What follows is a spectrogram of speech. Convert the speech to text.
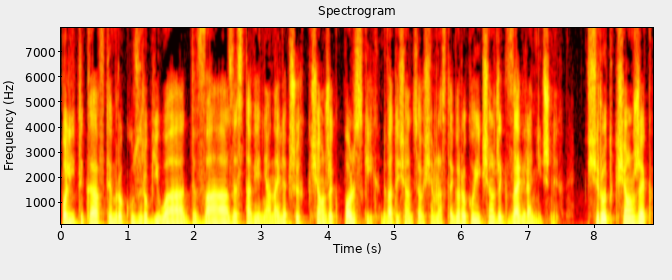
Polityka w tym roku zrobiła dwa zestawienia najlepszych książek polskich 2018 roku i książek zagranicznych. Wśród książek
